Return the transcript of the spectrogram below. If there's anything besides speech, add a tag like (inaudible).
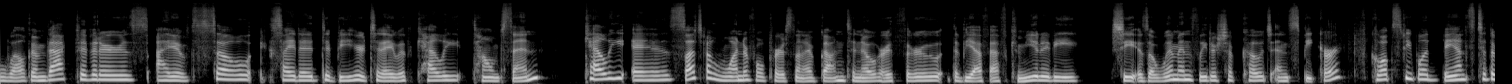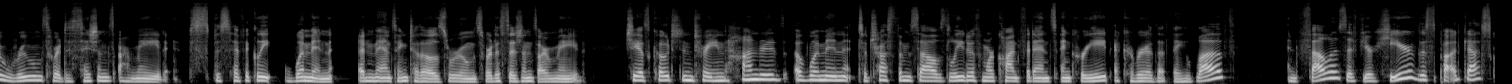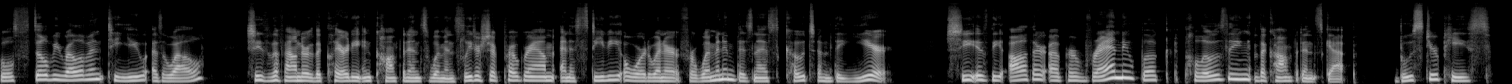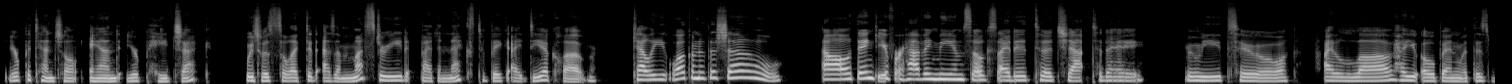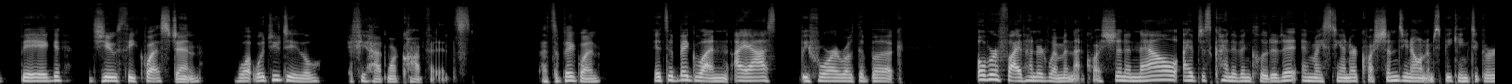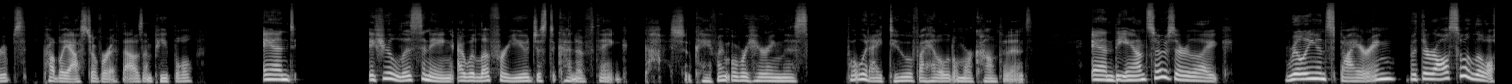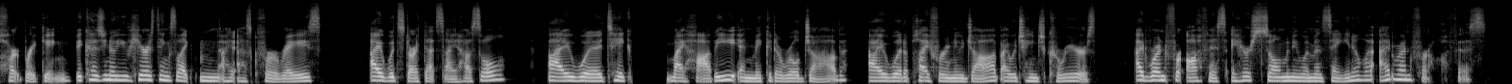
Welcome back, Pivoters. I am so excited to be here today with Kelli Thompson. Kelli is such a wonderful person. I've gotten to know her through the BFF community. She is a women's leadership coach and speaker who helps people advance to the rooms where decisions are made, specifically women advancing to those rooms where decisions are made. She has coached and trained hundreds of women to trust themselves, lead with more confidence, and create a career that they love. And fellas, if you're here, this podcast will still be relevant to you as well. She's the founder of the Clarity and Confidence Women's Leadership Program and a Stevie Award winner for Women in Business Coach of the Year. She is the author of her brand new book, Closing the Confidence Gap Boost Your Peace, Your Potential, and Your Paycheck, which was selected as a must read by the Next Big Idea Club. Kelli, welcome to the show. Oh, thank you for having me. I'm so excited to chat today. Me too. I love how you open with this big, juicy question what would you do if you had more confidence? That's a big one. It's a big one. I asked before I wrote the book over 500 women that question. And now I've just kind of included it in my standard questions. You know, when I'm speaking to groups, probably asked over a thousand people. And if you're listening, I would love for you just to kind of think, gosh, okay, if I'm overhearing this, what would I do if I had a little more confidence? And the answers are like, really inspiring, but they're also a little heartbreaking because, you know, you hear things like, mm, I'd ask for a raise. I would start that side hustle. I would take my hobby and make it a real job. I would apply for a new job. I would change careers. I'd run for office. I hear so many women say, you know what, I'd run for office.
